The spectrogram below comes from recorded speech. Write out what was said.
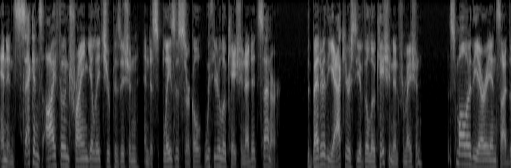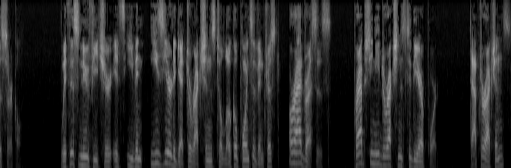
and in seconds iPhone triangulates your position and displays a circle with your location at its center. The better the accuracy of the location information, the smaller the area inside the circle. With this new feature, it's even easier to get directions to local points of interest or addresses. Perhaps you need directions to the airport. Tap Directions,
